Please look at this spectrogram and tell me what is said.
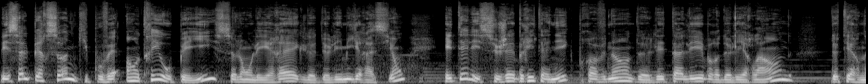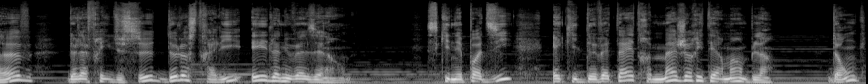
les seules personnes qui pouvaient entrer au pays, selon les règles de l'immigration, étaient les sujets britanniques provenant de l'État libre de l'Irlande, de Terre-Neuve, de l'Afrique du Sud, de l'Australie et de la Nouvelle-Zélande. Ce qui n'est pas dit est qu'ils devaient être majoritairement blancs, donc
